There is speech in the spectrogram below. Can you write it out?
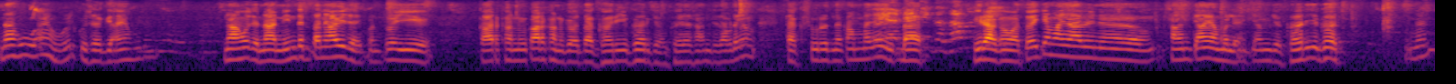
ના, હું અહીંયા હોય હરકું છે, એક અહીંયા હું ના, હું છે, ના નીંદર તને આવી જાય, પણ તો એ કારખાનું એ કારખાનું કહેવાય તા ઘર એ ઘર કહેવાય ઘરે શાંતિ આપણે એમ તાક સુરતના કામમાં જાય બહાર હીરા ગવા તો કેમ અહીંયા આવીને શાંતિ અહીંયા મળે કેમ કે ઘર એ ઘર સમજાય ને?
